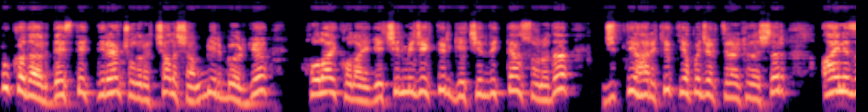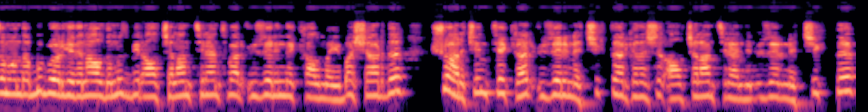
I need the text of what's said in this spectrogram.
bu kadar destek direnç olarak çalışan bir bölge kolay kolay geçilmeyecektir. Geçildikten sonra da ciddi hareket yapacaktır arkadaşlar. Aynı zamanda bu bölgeden aldığımız bir alçalan trend var. Üzerinde kalmayı başardı. Şu an için tekrar üzerine çıktı arkadaşlar. Alçalan trendin üzerine çıktı.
